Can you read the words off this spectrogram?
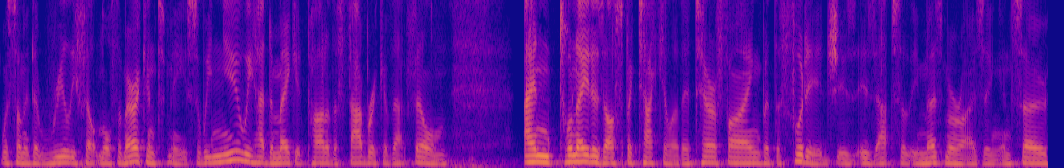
was something that really felt North American to me. So we knew we had to make it part of the fabric of that film. And tornadoes are spectacular. They're terrifying, but the footage is is absolutely mesmerizing. And so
